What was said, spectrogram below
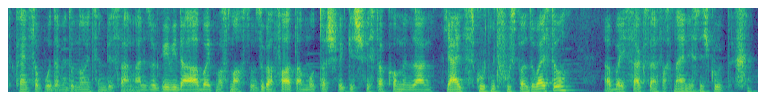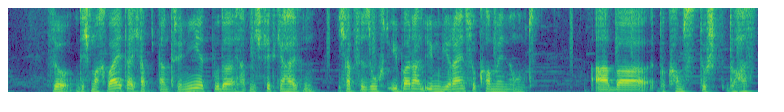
Du kennst doch, Bruder, wenn du 19 bist, sagen alle so, geh wieder arbeiten, was machst du? Sogar Vater, Mutter, Schw- Geschwister kommen und sagen, ja, jetzt ist gut mit Fußball, so weißt du? Aber ich sag so einfach, nein, ist nicht gut. So, und ich mache weiter, ich habe dann trainiert, Bruder, ich habe mich fit gehalten. Ich habe versucht, überall irgendwie reinzukommen und aber du kommst, du, du hast,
